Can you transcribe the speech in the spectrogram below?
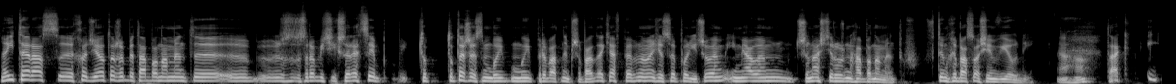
No i teraz y, chodzi o to, żeby te abonamenty, y, zrobić ich selekcję. To, to też jest mój, mój prywatny przypadek. Ja w pewnym momencie sobie policzyłem i miałem 13 różnych abonamentów, w tym chyba z 8 VOD. Aha. Tak? I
